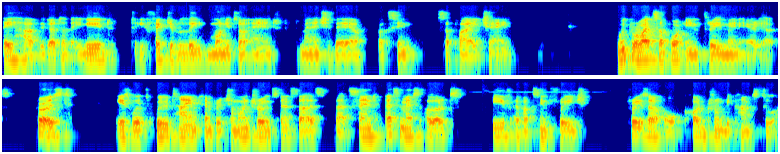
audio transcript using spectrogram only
they have the data they need to effectively monitor and manage their vaccine supply chain. We provide support in three main areas. First is with real-time temperature monitoring sensors that send SMS alerts if a vaccine fridge, freezer, or cold room becomes too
